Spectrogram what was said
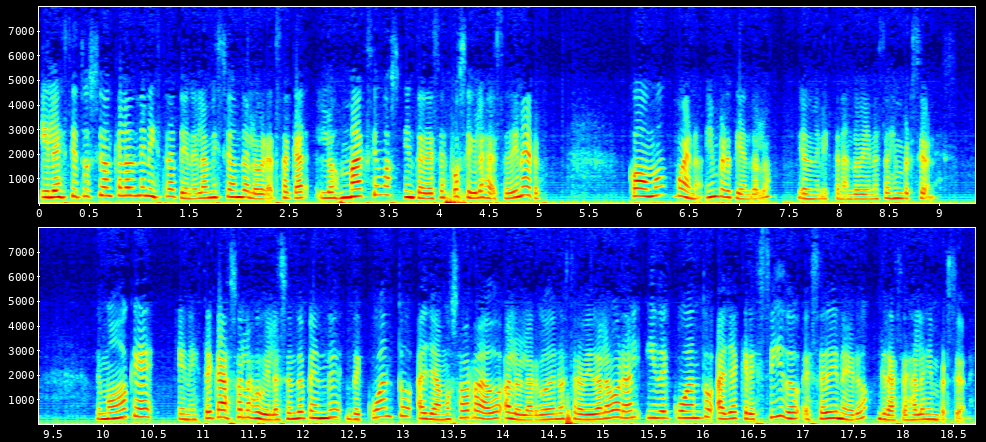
Y la institución que lo administra tiene la misión de lograr sacar los máximos intereses posibles a ese dinero. ¿Cómo? Bueno, invirtiéndolo y administrando bien esas inversiones. De modo que, en este caso, la jubilación depende de cuánto hayamos ahorrado a lo largo de nuestra vida laboral y de cuánto haya crecido ese dinero gracias a las inversiones.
